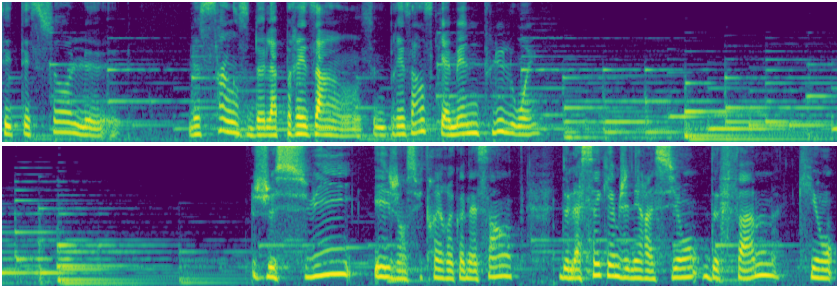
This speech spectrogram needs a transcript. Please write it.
c'était ça le, sens de la présence, une présence qui amène plus loin. Je suis, et j'en suis très reconnaissante, de la cinquième génération de femmes qui ont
